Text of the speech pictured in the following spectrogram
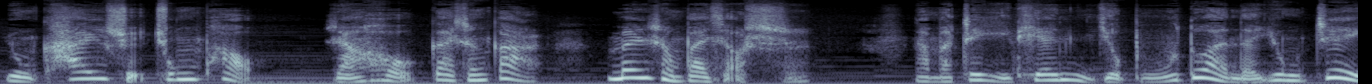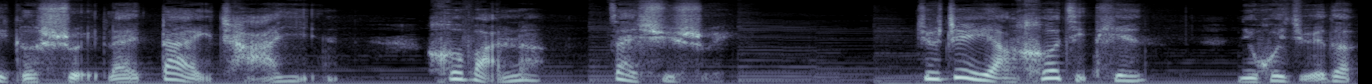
用开水冲泡，然后盖上盖儿，焖上半小时。那么这一天你就不断的用这个水来代茶饮，喝完了再续水，就这样喝几天，你会觉得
